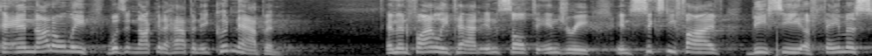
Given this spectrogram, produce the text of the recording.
And not only was it not going to happen, it couldn't happen. And then finally, to add insult to injury, in 65 BC, a famous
